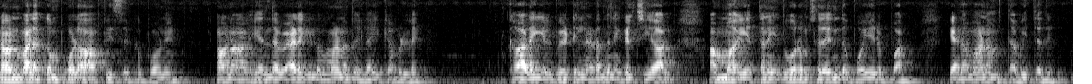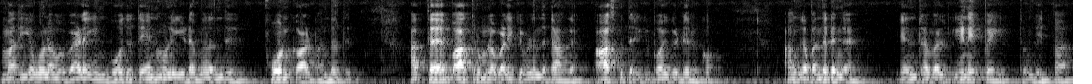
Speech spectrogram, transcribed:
நான் வழக்கம் போல ஆஃபீஸுக்கு போனேன். ஆனால் எந்த வேலையிலும் மனது லயிக்கவில்லை காலையில் வீட்டில் நடந்த நிகழ்ச்சியால் அம்மா எத்தனை தூரம் சிதைந்து போயிருப்பார் என மனம் தவித்தது. மதிய உணவு வேலையின் போது தேன்மொழியிடமிருந்து ஃபோன் கால் வந்தது. அத்தை பாத்ரூமில் வலிக்கு விழுந்துட்டாங்க. ஆஸ்பத்திரிக்கு போய்கிட்டு இருக்கோம். அங்கே வந்துடுங்க என்றவள் இணைப்பை துண்டித்தாள்.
